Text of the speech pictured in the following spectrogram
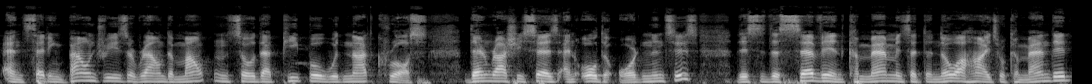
and setting boundaries around the mountain so that people would not cross. Then Rashi says, and all the ordinances. This is the seven commandments that the Noahites were commanded,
